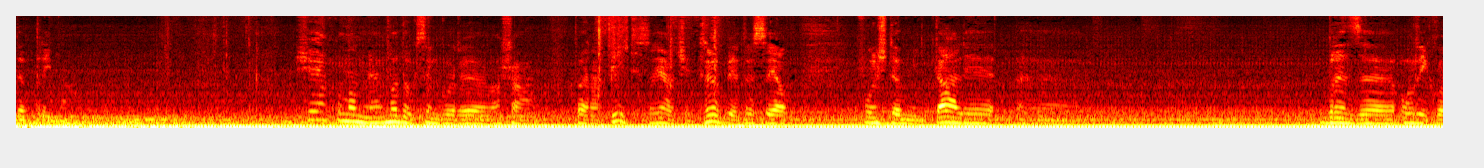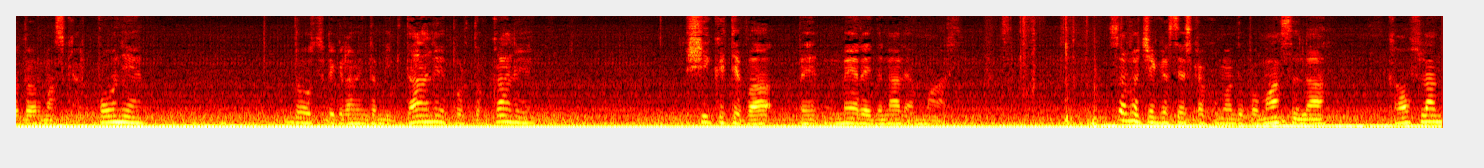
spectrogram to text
de prima. Și acum mă, mă duc singur așa pe rapid să iau ce trebuie, trebuie să iau fulgi de migdale, uh, brânză oricodor mascarpone, 200 de grame de migdale, portocale și câteva mere din alea mari. Să văd ce găsesc acum după masă la Kaufland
